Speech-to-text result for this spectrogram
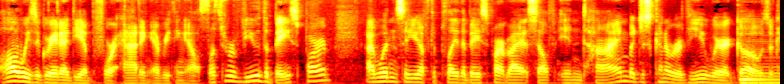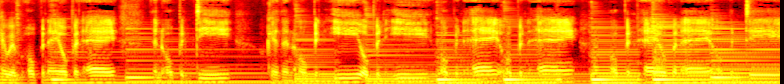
Always a great idea before adding everything else. Let's review the bass part. I wouldn't say you have to play the bass part by itself in time, but just kind of review where it goes. Okay, we have open A, open A, then open D, okay, then open E, open E, open A, open A, open A, open A, open D.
